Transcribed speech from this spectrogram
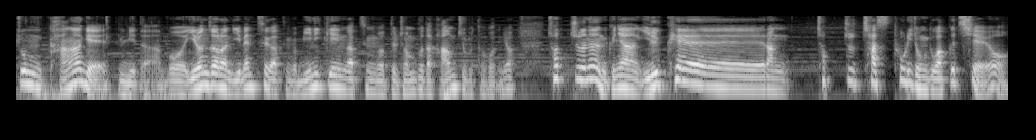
좀 강하게 듭니다. 뭐 이런저런 이벤트 같은 거, 미니 게임 같은 것들 전부 다 다음 주부터거든요. 첫 주는 그냥 1쾌랑 첫 주차 스토리 정도가 끝이에요.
